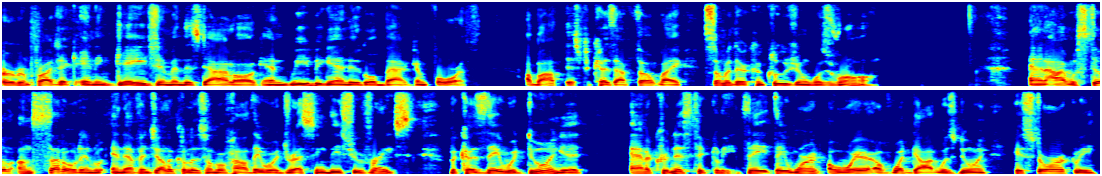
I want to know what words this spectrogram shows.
urban project and engage them in this dialogue. And we began to go back and forth about this because I felt like some of their conclusion was wrong. And I was still unsettled in, in evangelicalism of how they were addressing the issue of race because they were doing it anachronistically. They, they weren't aware of what God was doing historically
